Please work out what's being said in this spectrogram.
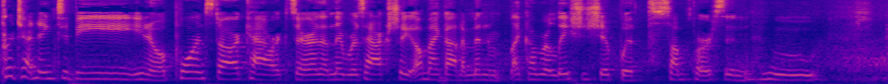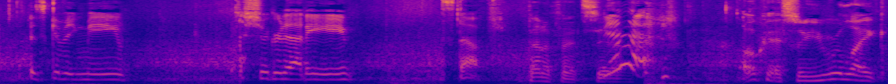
pretending to be, you know, a porn star character, and then there was actually, oh my god, I'm in like a relationship with some person who is giving me sugar daddy stuff. Benefits. Yeah. Okay, so you were like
